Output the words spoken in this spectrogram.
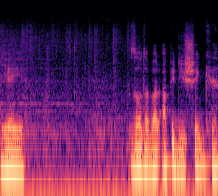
Yay. So, dann mal ab in die Schenke.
